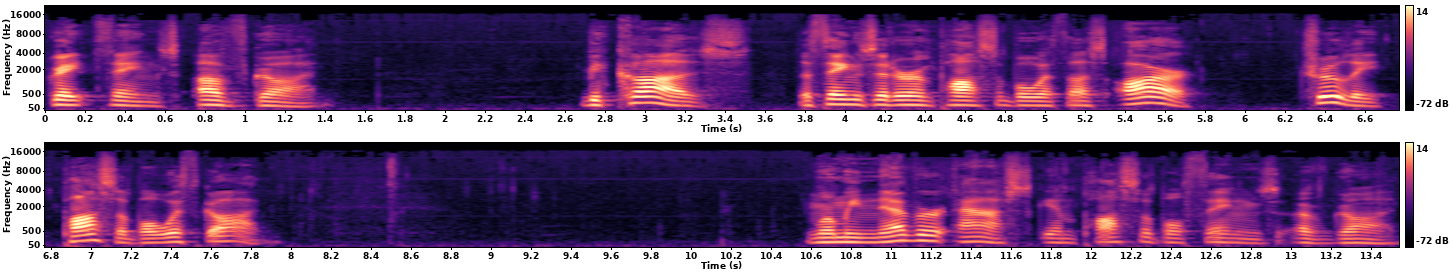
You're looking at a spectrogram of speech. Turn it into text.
great things of God. Because the things that are impossible with us are truly possible with God. When we never ask impossible things of God,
